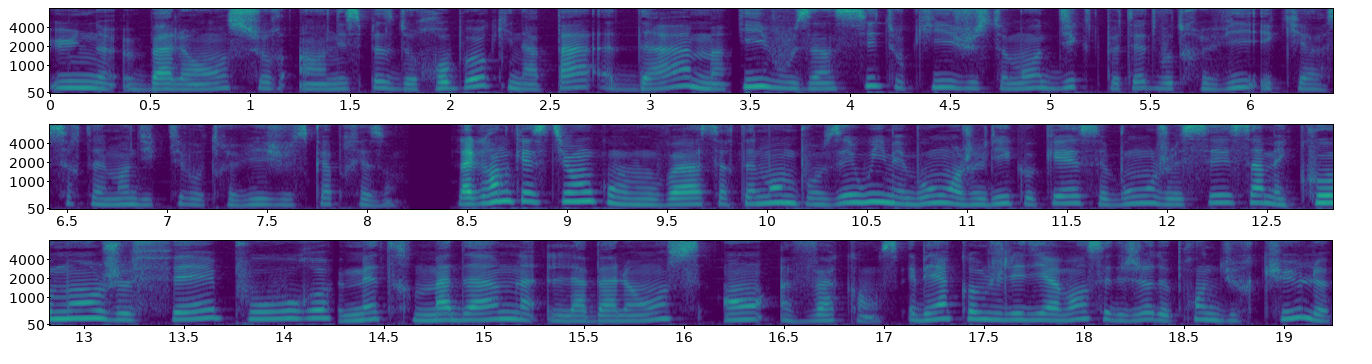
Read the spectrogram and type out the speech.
une balance, sur un espèce de robot qui n'a pas d'âme, qui vous incite ou qui justement dicte peut-être votre vie et qui a certainement dicté votre vie jusqu'à présent. La grande question qu'on va certainement me poser, oui mais bon Angélique, ok c'est bon, je sais ça, mais comment je fais pour mettre Madame la balance en vacances? Eh bien comme je l'ai dit avant, c'est déjà de prendre du recul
